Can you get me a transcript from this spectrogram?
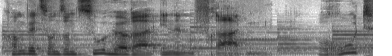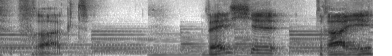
kommen wir zu unseren ZuhörerInnen-Fragen. Ruth fragt, welche drei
